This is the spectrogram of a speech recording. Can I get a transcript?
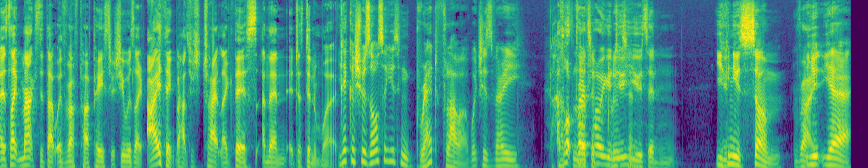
It's like Max did that with rough puff pastry. She was like, I think perhaps we should try it like this, and then it just didn't work. Yeah, because she was also using bread flour, which is very. I thought bread flour you do use in. You can use some. Right. You- yeah.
